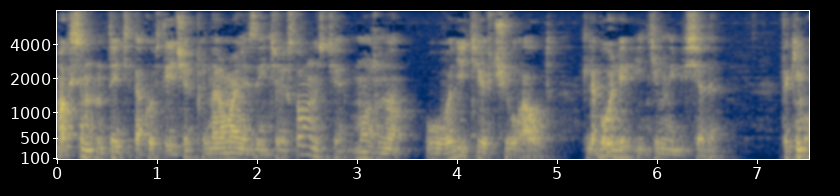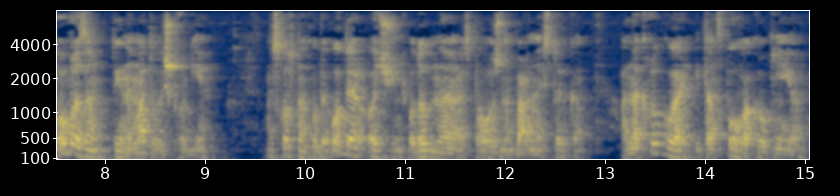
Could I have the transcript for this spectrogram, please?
Максимум на третьей такой встрече при нормальной заинтересованности можно уводить ее в chill-out для более интимной беседы. Таким образом, ты наматываешь круги. В московском клубе Обер очень удобно расположена барная стойка. Она круглая и танцпол вокруг нее.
